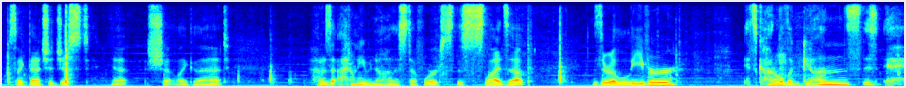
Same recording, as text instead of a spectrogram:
Looks like that should just, yeah, shut like that. How does that, I don't even know how this stuff works. This slides up? Is there a lever? It's got all the guns. This, eh,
